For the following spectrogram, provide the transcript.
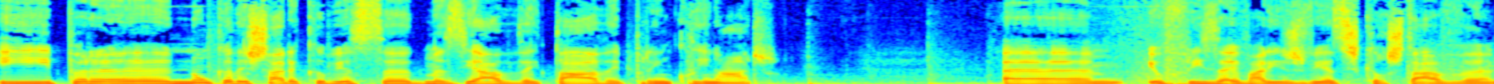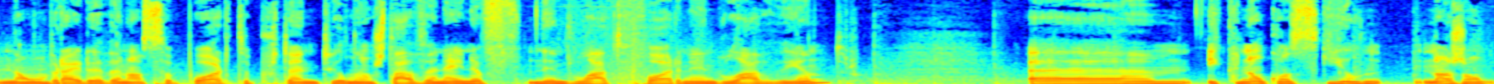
e para nunca deixar a cabeça demasiado deitada e para inclinar. Uh, eu frisei várias vezes que ele estava na ombreira da nossa porta, portanto, ele não estava nem, na, nem do lado de fora nem do lado de dentro. Uh, e que não conseguia, nós não,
